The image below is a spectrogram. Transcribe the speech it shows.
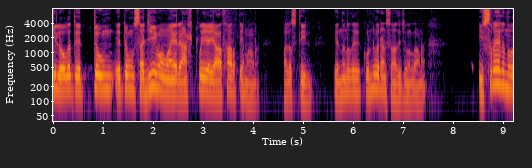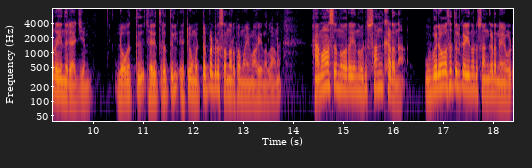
ഈ ലോകത്തെ ഏറ്റവും ഏറ്റവും സജീവമായ രാഷ്ട്രീയ യാഥാർത്ഥ്യമാണ് ഫലസ്തീൻ എന്നുള്ളത് കൊണ്ടുവരാൻ സാധിച്ചു എന്നുള്ളതാണ്. ഇസ്രായേൽ എന്ന് പറയുന്ന രാജ്യം ലോകത്ത് ചരിത്രത്തിൽ ഏറ്റവും ഒറ്റപ്പെട്ടൊരു സന്ദർഭമായി മാറി എന്നുള്ളതാണ്. ഹമാസ് എന്ന് പറയുന്ന ഒരു സംഘടന ഉപരോധത്തിൽ കഴിയുന്ന ഒരു സംഘടനയോട്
